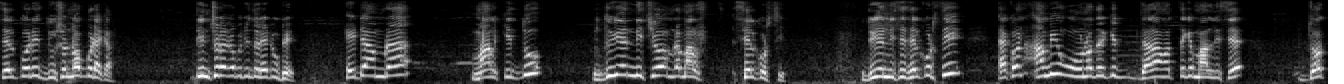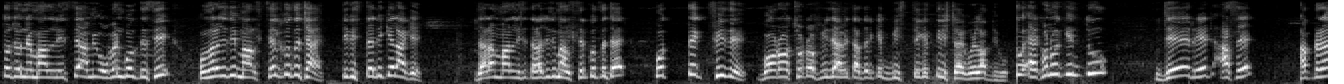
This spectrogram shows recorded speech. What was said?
সেল করি দুশো নব্বই টাকা। তিনশো টাকা পর্যন্ত রেট উঠে। এটা আমরা মাল কিন্তু দুইয়ের নিচেও আমরা মাল সেল করছি। দুইয়ের নিচে সেল করছি। এখন আমি ওনাদেরকে, যারা আমার থেকে মাল নিছে, যতজনে মাল নিচ্ছে আমি ওভেন বলতেছি, ওনারা যদি মাল সেল করতে চায়, তিরিশ তারিখের আগে, যারা মাল নিচ্ছে তারা যদি মাল সেল করতে চায় প্রত্যেক ফ্রিজে বড় ছোট ফ্রিজে আমি তাদেরকে বিশ থেকে তিরিশ টাকা করে লাভ দেবো। তো এখনও কিন্তু যে রেট আছে আপনারা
